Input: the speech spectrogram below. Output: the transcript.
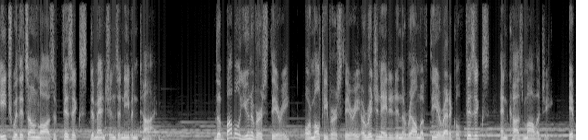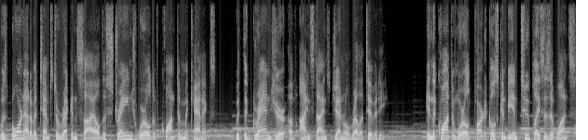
each with its own laws of physics, dimensions, and even time. The bubble universe theory, or multiverse theory, originated in the realm of theoretical physics and cosmology. It was born out of attempts to reconcile the strange world of quantum mechanics with the grandeur of Einstein's general relativity. In the quantum world, particles can be in two places at once,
